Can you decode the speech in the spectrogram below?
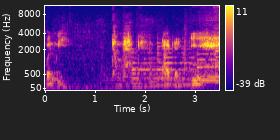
when we come back. Okay. Yeah.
